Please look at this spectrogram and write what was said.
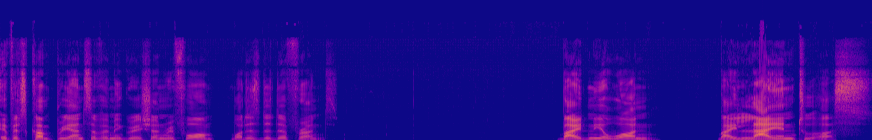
if it's comprehensive immigration reform, what is the difference? Biden, you won by lying to us.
